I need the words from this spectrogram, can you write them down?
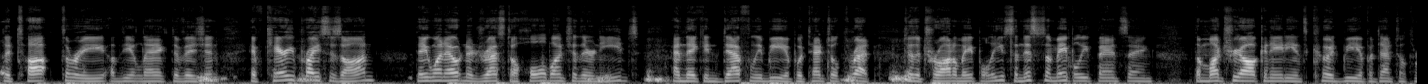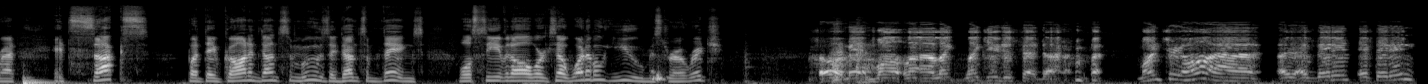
the top three of the Atlantic Division. If Carey Price is on, they went out and addressed a whole bunch of their needs, and they can definitely be a potential threat to the Toronto Maple Leafs. And this is a Maple Leaf fan saying the Montreal Canadiens could be a potential threat. It sucks, but they've gone and done some moves. They've done some things We'll see if it all works out. What about you, Mr. Outridge? Oh man, well, uh, like like you just said, uh, Montreal. Uh, if they didn't if they didn't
